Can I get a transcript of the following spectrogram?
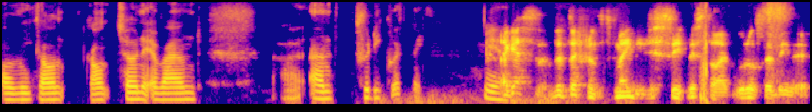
Henry can't can't turn it around uh, and pretty quickly. yeah. I guess the difference maybe this this time would also be that if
